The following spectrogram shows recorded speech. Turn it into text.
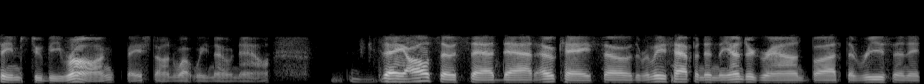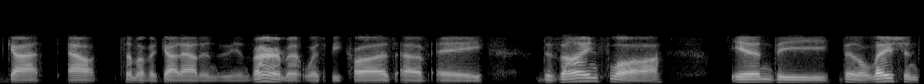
seems to be wrong based on what we know now they also said that okay, so the release happened in the underground, but the reason it got out, some of it got out into the environment, was because of a design flaw in the ventilation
